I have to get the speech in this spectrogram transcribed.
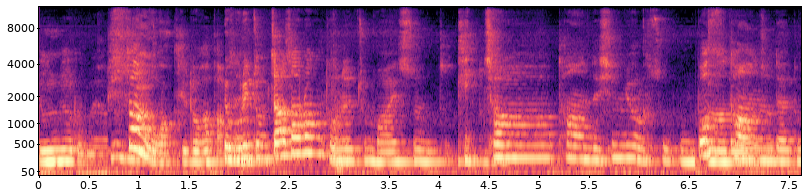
6유로면 비싼 거 같기도 하다. 근데 우리 좀 짜잘한 돈을 좀 많이 쓰는데 기차 타는데 10유로 쓰고 버스 맞아, 맞아. 타는데도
